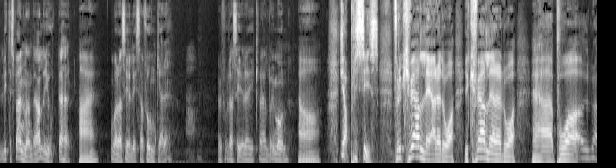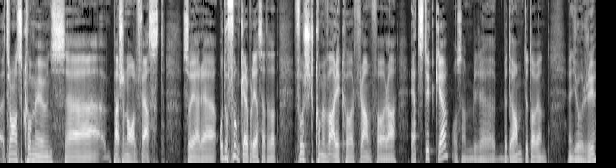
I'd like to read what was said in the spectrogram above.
lite spännande. Jag har aldrig gjort det här. Nej. Bara se liksom funkar det. Vi får se det ikväll och imorgon. Ja. ja, precis. För ikväll är det då ikväll är det då eh, på Trons kommuns eh, personalfest så är det, och då funkar det på det sättet att först kommer varje kör framföra ett stycke och sen blir det bedömt utav en, en jury.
